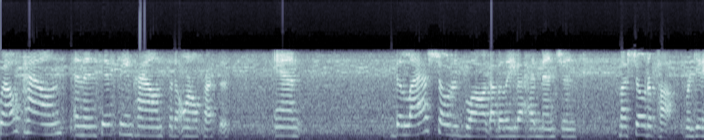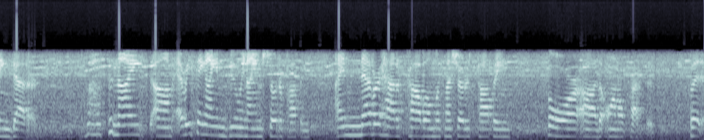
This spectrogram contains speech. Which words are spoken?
12 pounds and then 15 pounds for the Arnold presses. And the last shoulders vlog, I believe I had mentioned, my shoulder pops were getting better. Well, tonight, um, everything I am doing, I am shoulder popping. I never had a problem with my shoulders popping for uh, the Arnold presses. But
